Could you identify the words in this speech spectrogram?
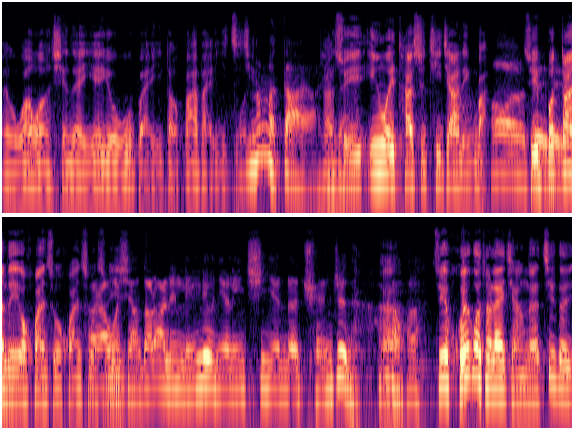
呃，往往现在也有五百亿到八百亿之间，那么大呀！啊，所以因为它是 T 加零嘛，哦，所以不断的要换手换手。让我想到了二零零六年、零七年的权证。啊，所以回过头来讲呢，这个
